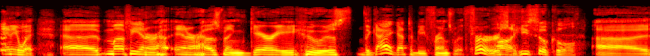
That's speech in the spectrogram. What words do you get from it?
Anyway, uh, Muffy and her, and her husband, Gary, who is the guy I got to be friends with first. Oh, he's so cool. uh,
